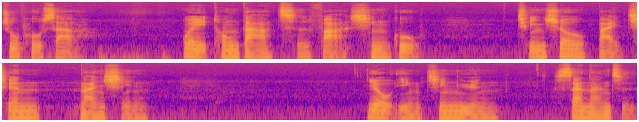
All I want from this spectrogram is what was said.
诸菩萨为通达此法性故，勤修百千难行。又引经云：善男子，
